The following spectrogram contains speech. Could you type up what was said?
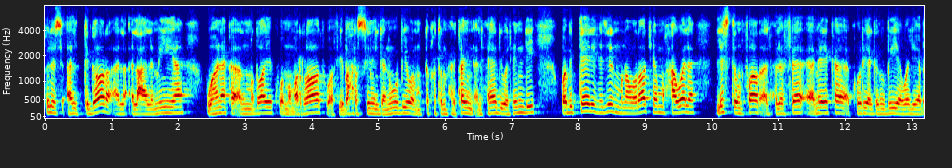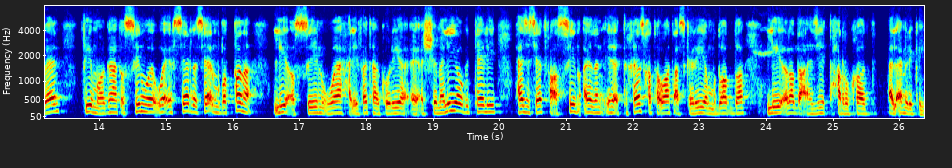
ثلث التجارة العالمية وهناك المضايق والممرات وفي بحر الصين الجنوبي والمنطقة المحيطين الهادي والهندي. وبالتالي هذه المناورات هي محاولة لاستنفار الحلفاء أمريكا كوريا الجنوبية واليابان في مواجهة الصين وإرسال رسائل مبطنة للصين وحليفتها كوريا الشمالية. وبالتالي هذا سيدفع الصين أيضا إلى اتخاذ خطوات عسكرية مضادة لردع هذه التحركات الأمريكية.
